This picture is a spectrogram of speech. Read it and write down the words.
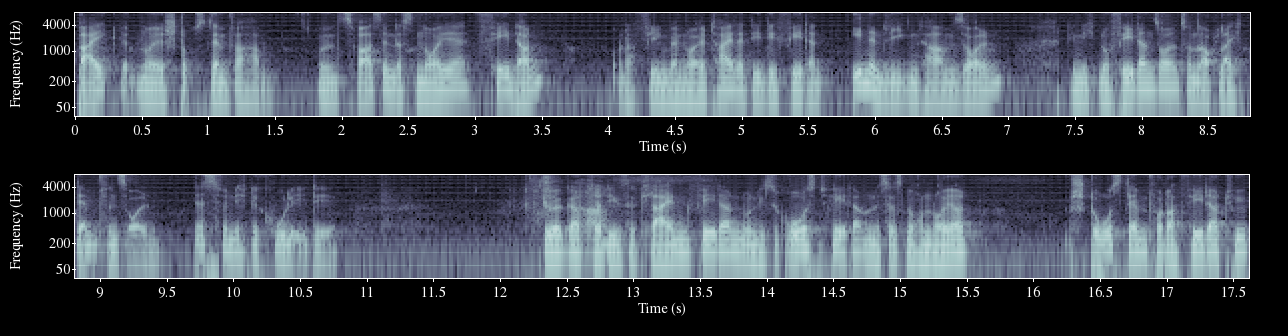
Bike wird neue Stoßdämpfer haben. Und zwar sind das neue Federn oder vielmehr neue Teile, die die Federn innenliegend haben sollen, die nicht nur federn sollen, sondern auch leicht dämpfen sollen. Das finde ich eine coole Idee. Früher gab es ja. ja. diese kleinen Federn und diese großen Federn und es ist noch ein neuer Stoßdämpfer oder Federtyp.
